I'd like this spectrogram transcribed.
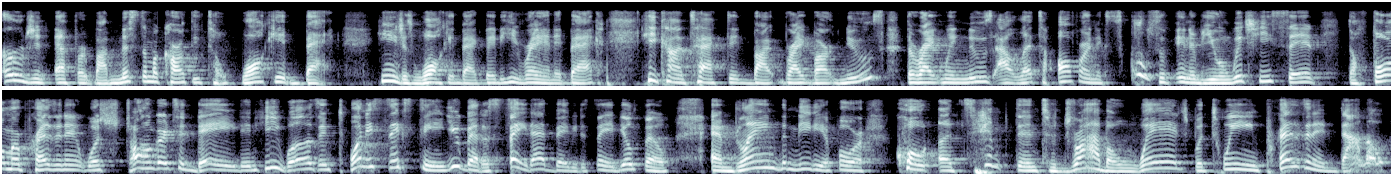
urgent effort by Mr. McCarthy to walk it back. He didn't just walk it back, baby. He ran it back. He contacted Breitbart News, the right wing news outlet, to offer an exclusive interview in which he said the former president was stronger today than he was in 2016. You better say that, baby, to save yourself. And blame the media for, quote, attempting to drive a wedge between President Donald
